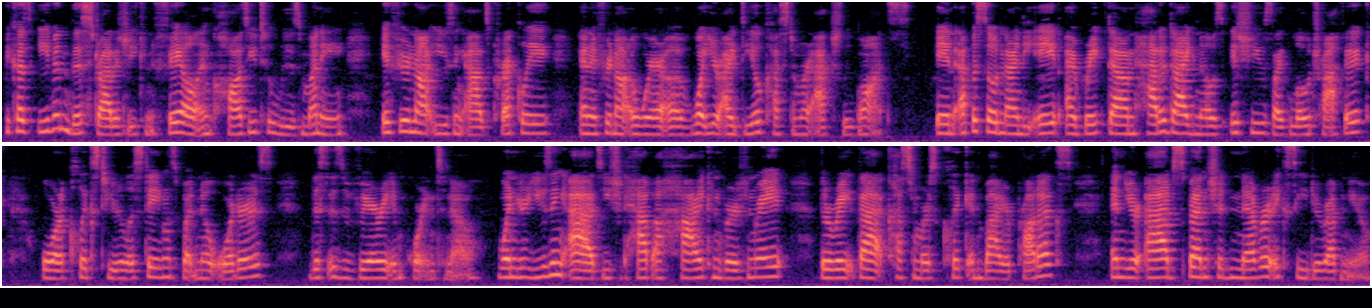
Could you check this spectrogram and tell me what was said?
because even this strategy can fail and cause you to lose money if you're not using ads correctly and if you're not aware of what your ideal customer actually wants. In episode 98, I break down how to diagnose issues like low traffic or clicks to your listings but no orders. This is very important to know. When you're using ads, you should have a high conversion rate, the rate that customers click and buy your products, and your ad spend should never exceed your revenue.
